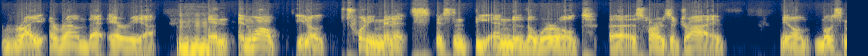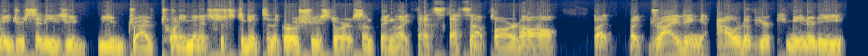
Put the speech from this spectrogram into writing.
right around that area. Mm-hmm. And and while you know 20 minutes isn't the end of the world uh, as far as a drive, you know most major cities you you drive 20 minutes just to get to the grocery store or something like that's that's not far at all. But but driving out of your community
